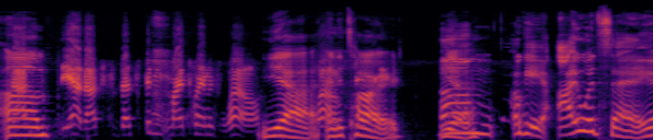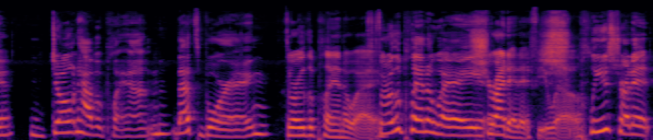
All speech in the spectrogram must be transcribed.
um, Yeah, that's that's been my plan as well. yeah, Wow. and it's hard. Yeah. Um. Okay. I would say don't have a plan. That's boring. Throw the plan away. Throw the plan away. Shred it, if you will. Please shred it.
